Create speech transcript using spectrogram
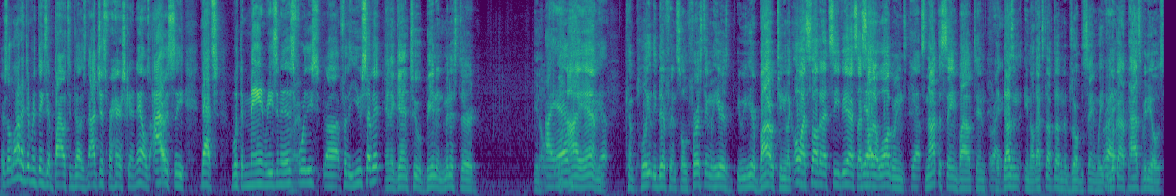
there's a lot of different things that biotin does, not just for hair, skin, and nails. Obviously, that's what the main reason is for these uh, for the use of it. and again too being administered you know I am. i am Yep. Completely different so the first thing we hear is you hear biotin you're like oh i saw that at cvs i saw that at walgreens it's not the same biotin Right. it doesn't you know that stuff doesn't absorb the same way you can Right. look at our past videos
